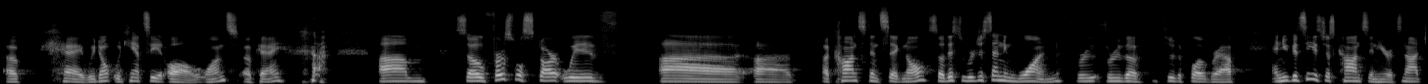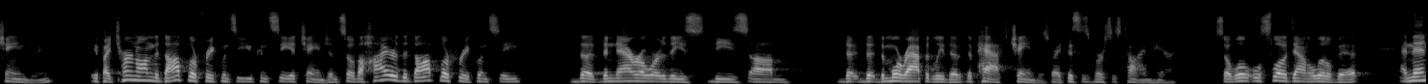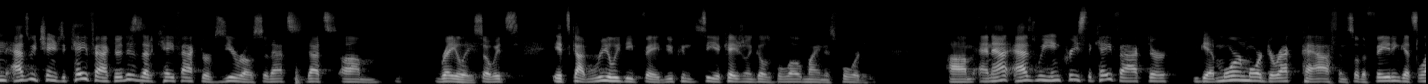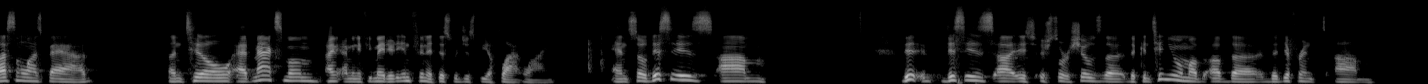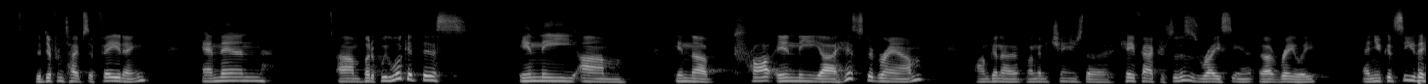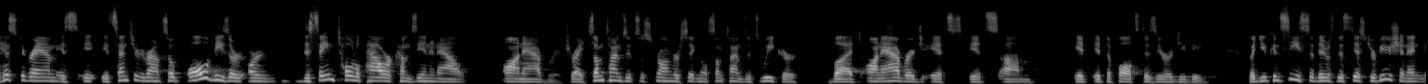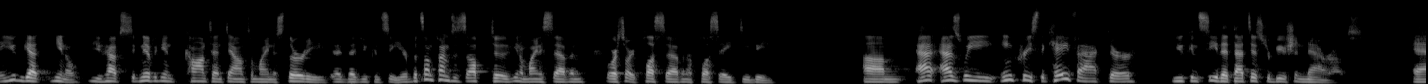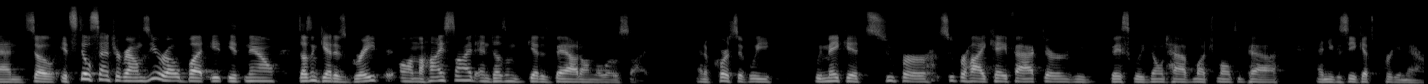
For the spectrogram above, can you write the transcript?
Okay, we don't we can't see it all at once. Okay. um, so first we'll start with uh, uh, a constant signal. So this we're just sending one through through the through the flow graph, and you can see it's just constant here. It's not changing. If I turn on the Doppler frequency, you can see a change. And so the higher the Doppler frequency, the the narrower these these um, the, the, the more rapidly the, the path changes. Right. This is versus time here. So we'll we'll slow it down a little bit. And then as we change the k factor, this is at a k factor of zero. So that's that's um, Rayleigh. So it's it's got really deep fades. You can see occasionally goes below minus 40. Um, and a, as we increase the K factor, you get more and more direct path, and so the fading gets less and less bad until at maximum, I, I mean, if you made it infinite, this would just be a flat line. And so this is, um, th this is, uh, it sort of shows the, the continuum of, of the, the, different, um, the different types of fading. And then, um, but if we look at this in the, um, in the, pro, in the uh, histogram, I'm gonna, I'm gonna change the K factor. So this is Ricey, uh, Rayleigh. And you can see the histogram is it, it's centered around. So all of these are, are the same total power comes in and out on average, right? Sometimes it's a stronger signal, sometimes it's weaker, but on average, it's it's um, it, it defaults to zero dB. But you can see, so there's this distribution, and you can get, you know, you have significant content down to minus 30 uh, that you can see here, but sometimes it's up to, you know, minus seven, or sorry, plus seven or plus eight dB. Um, a, as we increase the K factor, you can see that that distribution narrows. And so it's still centered around zero, but it, it, now doesn't get as great on the high side and doesn't get as bad on the low side. And of course, if we if we make it super super high K factor, we basically don't have much multipath, and you can see it gets pretty narrow.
